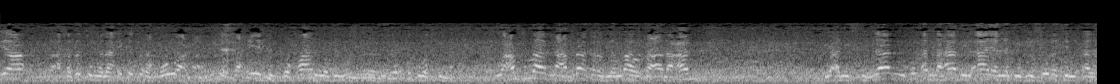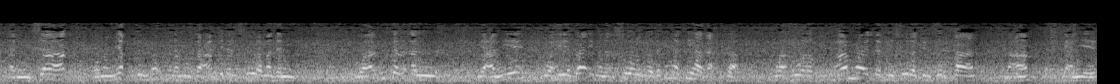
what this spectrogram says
فيها. فأخذته ملائكة الرحمة. وهو حديث صحيح في البخاري وفي مسلم وفي الكتب والسنة. وعبد الله بن عباس رضي الله تعالى عنه يعني استدلال يقول أن هذه الآية التي في سورة النساء ومن يقتل مؤمنا متعمدا سورة مدنية. وهذه يعني وهي دائما السور المدنيه فيها الأحكام. وأما إلا في سورة الفرقان نعم يعني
